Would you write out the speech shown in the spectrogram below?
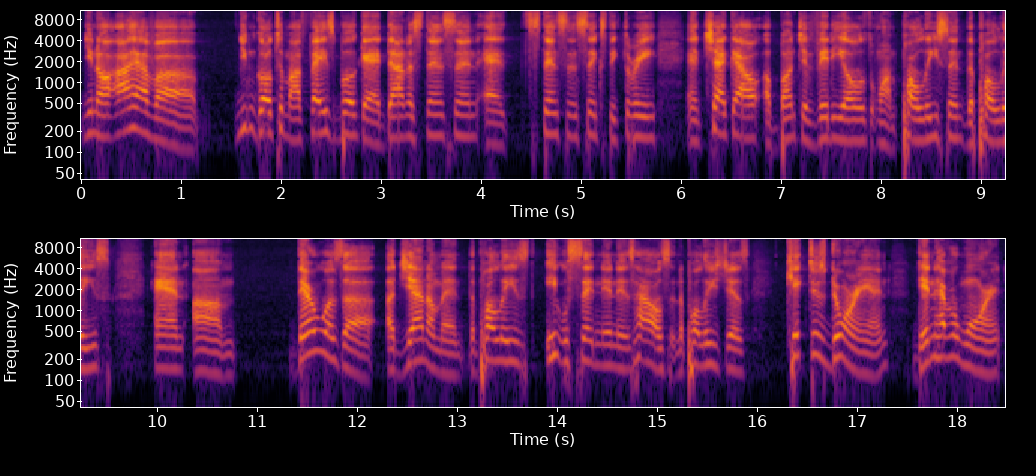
you know, I have a, you can go to my Facebook at Donna Stinson at Stinson63 and check out a bunch of videos on policing the police. And um, there was a, a gentleman, the police, he was sitting in his house and the police just kicked his door in, didn't have a warrant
